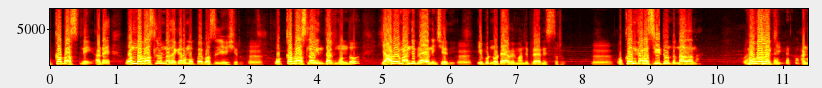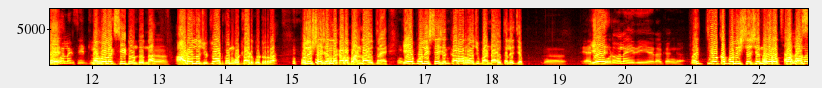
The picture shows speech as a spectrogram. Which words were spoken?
ఒక్క బస్ని అంటే వంద బస్సులు ఉన్న దగ్గర ముప్పై బస్సులు చేసిర్రు. ఉమ్, ఒక్క బస్సులో ఇంతకు ముందు యాభై మంది ప్రయాణించేది. ఇప్పుడు నూట యాభై మంది ప్రయాణిస్తారు ఉమ్. ఒక్కరికైనా సీట్ ఉంటుందా అదన్న మొగోళ్ళకి. అంటే మగోళ్ళకి సీట్ ఉంటుందా. ఆడోళ్ళు జుట్లు పట్టుకొని కొట్లాడుకుంటుర్రా? పోలీస్ స్టేషన్ల కాడ బండ్లు అవుతున్నాయి ఏ పోలీస్ స్టేషన్ కాడ రోజు బండి అవుతలేదు చెప్పు. ఇది రకంగా. ప్రతి ఒక్క పోలీస్ స్టేషన్ దగ్గర ఒక్క బస్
